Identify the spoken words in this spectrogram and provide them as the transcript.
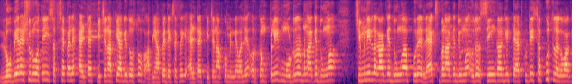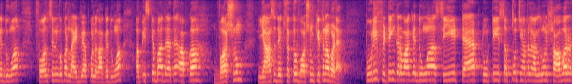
लोबेरा शुरू होते ही सबसे पहले एल टाइप किचन आपके आगे दोस्तों, आप यहाँ पे देख सकते हैं कि एल टाइप किचन आपको मिलने वाले है और कंप्लीट मॉडुलर बना के दूँगा, चिमनी लगा के दूँगा, पूरे रैक्स बना के दूँगा, उधर सिंक आगे टैप टूटी सब कुछ लगवा के दूँगा फॉल सीलिंग के ऊपर लाइट भी आपको लगा के दूँगा। अब इसके बाद रहता है आपका वॉशरूम यहाँ से देख सकते हो वॉशरूम कितना बड़ा है। पूरी फिटिंग करवा के दूँगा, सीट, टैप, टूटी, सब कुछ यहाँ पे लगा के दूँगा, शावर,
